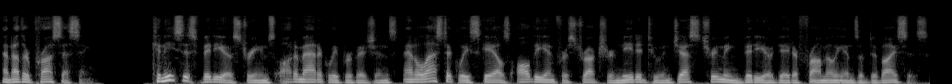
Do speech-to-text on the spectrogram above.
and other processing. Kinesis Video Streams automatically provisions and elastically scales all the infrastructure needed to ingest streaming video data from millions of devices.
